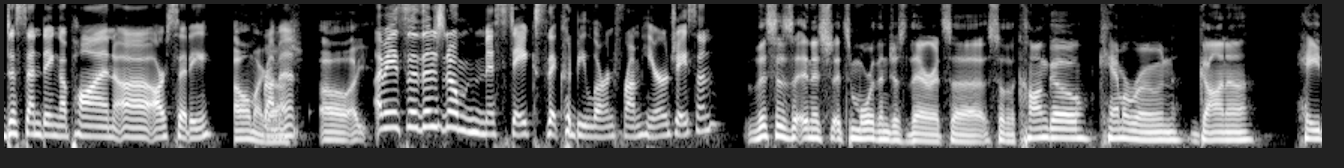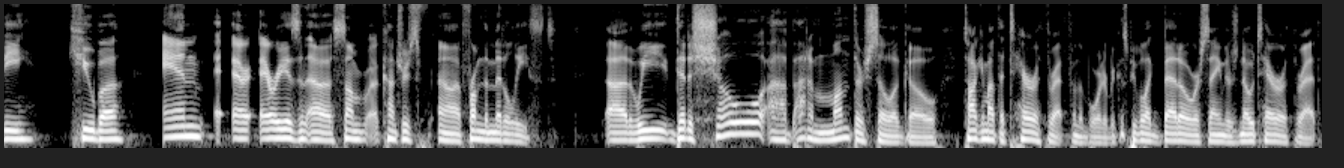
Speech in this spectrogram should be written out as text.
descending upon uh, our city. oh my from gosh. it. Oh, I, I mean, so there's no mistakes that could be learned from here, Jason. this is and it's it's more than just there. It's uh so the Congo, Cameroon, Ghana, Haiti, Cuba, and areas in uh, some countries uh, from the Middle East. Uh, we did a show uh, about a month or so ago talking about the terror threat from the border because people like Beto were saying there's no terror threat,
